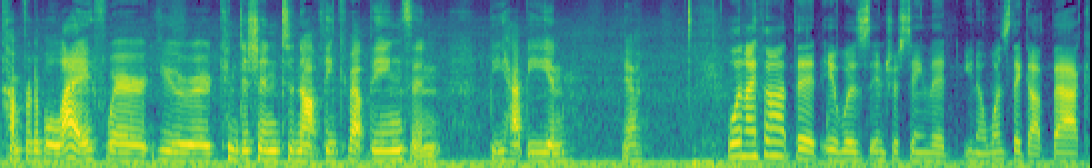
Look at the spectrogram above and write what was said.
comfortable life where you're conditioned to not think about things and be happy and yeah. Well, and I thought that it was interesting that, you know, once they got back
